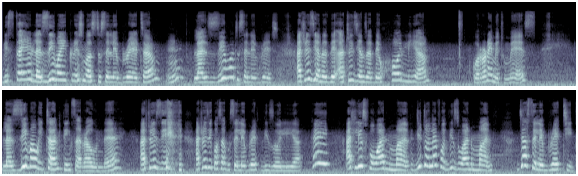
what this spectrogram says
this time lazima in christmas to celebrate eh? mm? lazima to celebrate. Hatuwezi anza the hatuwezi the whole year corona imetumes lazima we turn things around eh? Hatuwezi hatuwezi kosa kucelebrate this whole year. Hey at least for one month. Jitole for this one month just celebrate it.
